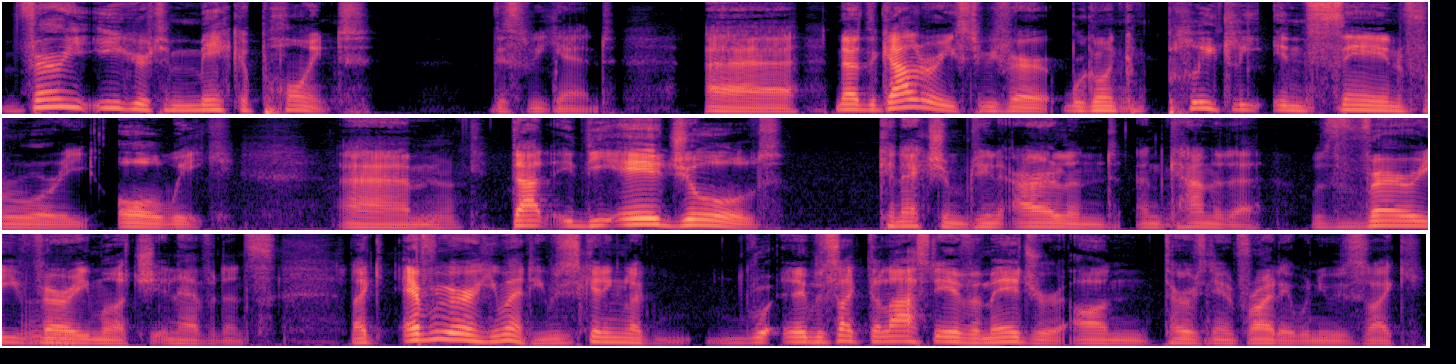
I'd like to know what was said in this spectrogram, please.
very eager to make a point this weekend. Uh, now the galleries, to be fair, were going completely insane for Rory all week. Um, That the age-old connection between Ireland and Canada was very, very much in evidence. Like everywhere he went, he was just getting like it was like the last day of a major on Thursday and Friday when he was like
